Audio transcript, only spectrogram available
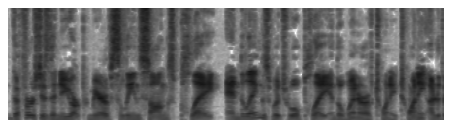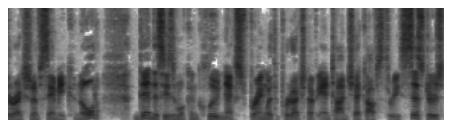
The first is the New York premiere of Celine Song's play Endlings, which will play in the winter of 2020 under the direction of Sammi Cannold. Then the season will conclude next spring with the production of Anton Chekhov's Three Sisters,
